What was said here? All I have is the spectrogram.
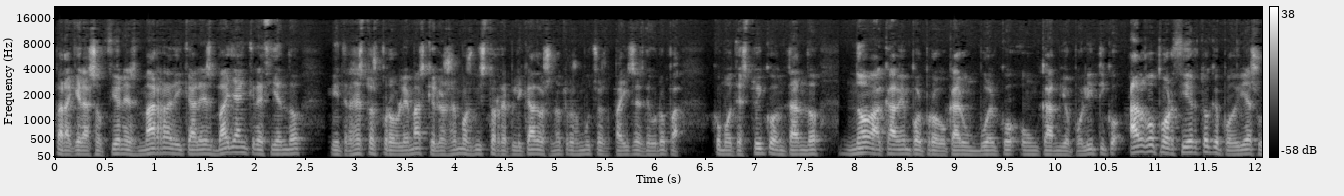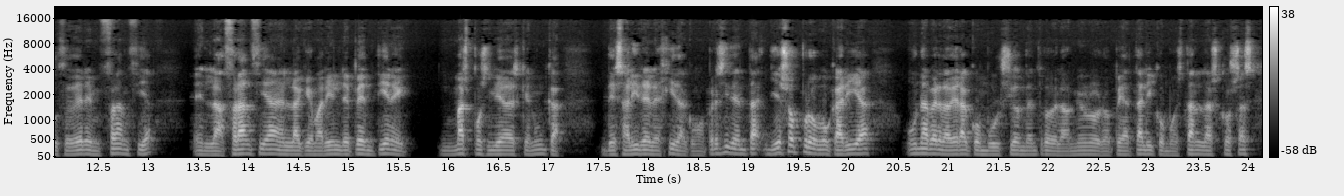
para que las opciones más radicales vayan creciendo mientras estos problemas que los hemos visto replicados en otros muchos países de Europa, como te estoy contando, no acaben por provocar un vuelco o un cambio político. Algo, por cierto, que podría suceder en Francia, en la Francia en la que Marine Le Pen tiene más posibilidades que nunca de salir elegida como presidenta, y eso provocaría una verdadera convulsión dentro de la Unión Europea, tal y como están las cosas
